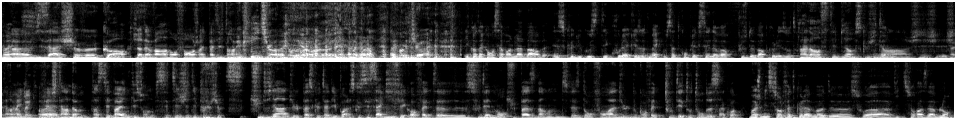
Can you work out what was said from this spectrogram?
Ouais. Euh, visage, cheveux, corps. J'ai d'avoir un enfant, j'ai envie de passer du temps avec lui, tu vois. Donc, euh. Donc, euh, Et quand t'as commencé à avoir de la barbe, est-ce que du coup c'était cool avec les autres mecs ou ça te complexait d'avoir plus de barbe que les autres? Ah non, c'était bien parce que j'étais un, j'étais mec. mec. En fait, j'étais un homme. Enfin, c'était pas une question. de- C'était, j'étais plus vieux. Tu deviens adulte parce que t'as des poils, parce que c'est ça qui Mm. fait qu'en fait, euh, soudainement, tu passes d'une espèce d'enfant à adulte. Donc en fait, tout est autour de ça, quoi. Moi je mise sur le fait que la mode soit vite se raser à blanc.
